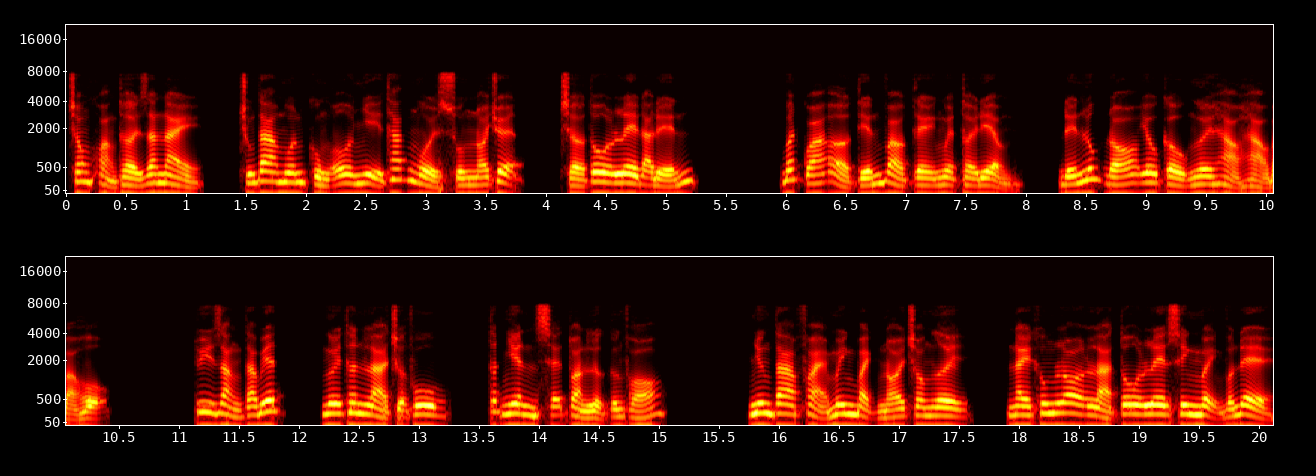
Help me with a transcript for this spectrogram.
Trong khoảng thời gian này, chúng ta muốn cùng ô nhị thác ngồi xuống nói chuyện, chờ Tô Lê đã đến. Bất quá ở tiến vào tề nguyệt thời điểm, đến lúc đó yêu cầu ngươi hảo hảo bảo hộ. Tuy rằng ta biết, ngươi thân là trượng phu, tất nhiên sẽ toàn lực ứng phó. Nhưng ta phải minh bạch nói cho ngươi, này không lo là Tô Lê sinh mệnh vấn đề,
